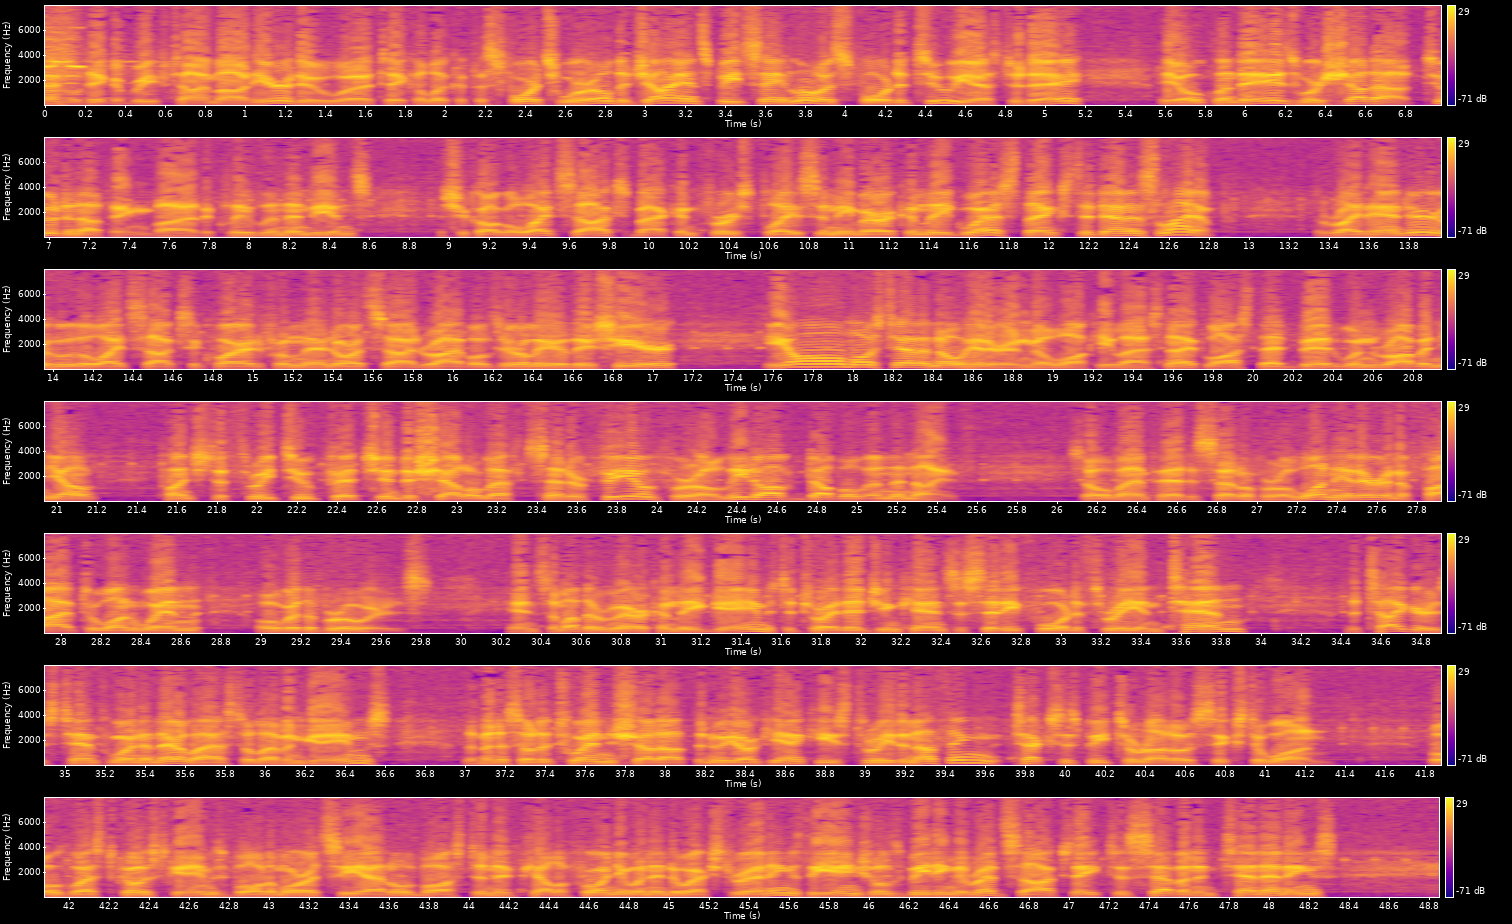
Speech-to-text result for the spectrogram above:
And we'll take a brief time out here to uh, take a look at the sports world. The Giants beat St. Louis 4 to 2 yesterday. The Oakland A's were shut out 2 to nothing by the Cleveland Indians. The Chicago White Sox back in first place in the American League West thanks to Dennis Lamp. The right-hander, who the White Sox acquired from their North Side rivals earlier this year, he almost had a no-hitter in Milwaukee last night. Lost that bid when Robin Yount punched a 3-2 pitch into shallow left center field for a leadoff double in the ninth. So Lamp had to settle for a one-hitter and a 5-1 win over the Brewers. In some other American League games, Detroit edging Kansas City 4-3 and 10. The Tigers' 10th win in their last 11 games. The Minnesota Twins shut out the New York Yankees 3 to nothing. Texas beat Toronto 6 to 1. Both West Coast games, Baltimore at Seattle, Boston at California went into extra innings. The Angels beating the Red Sox 8 to 7 in 10 innings.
